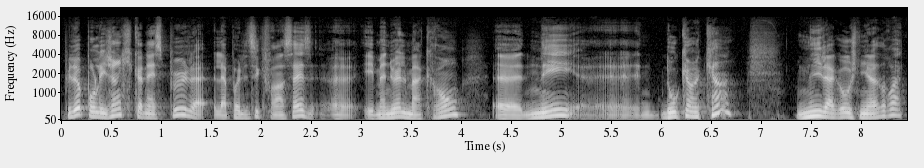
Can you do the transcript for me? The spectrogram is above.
Puis là, pour les gens qui connaissent peu la, la politique française, euh, Emmanuel Macron euh, n'est euh, d'aucun camp, ni la gauche ni la droite.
